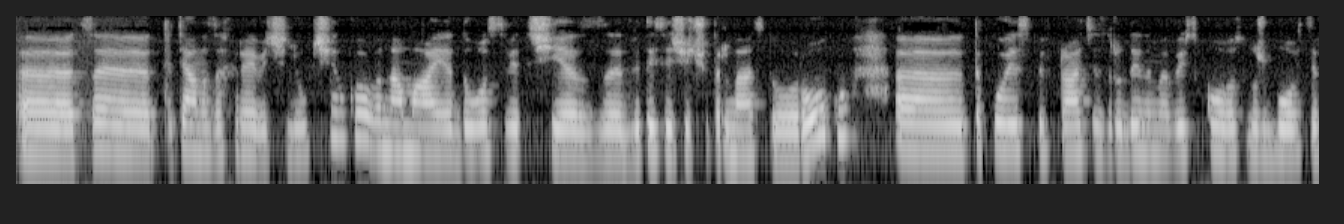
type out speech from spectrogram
Е, Це Тетяна Захаревич Любченко. Вона має досвід ще з 2014 року е, такої співпраці з родинами військовослужбовців.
